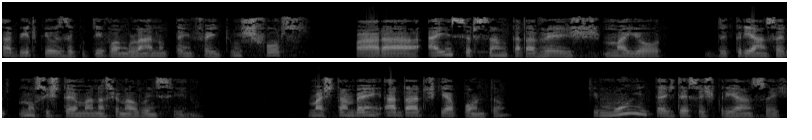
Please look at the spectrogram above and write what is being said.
Sabido que o executivo angolano tem feito um esforço para a inserção cada vez maior de crianças no Sistema Nacional do Ensino. Mas também há dados que apontam que muitas dessas crianças,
